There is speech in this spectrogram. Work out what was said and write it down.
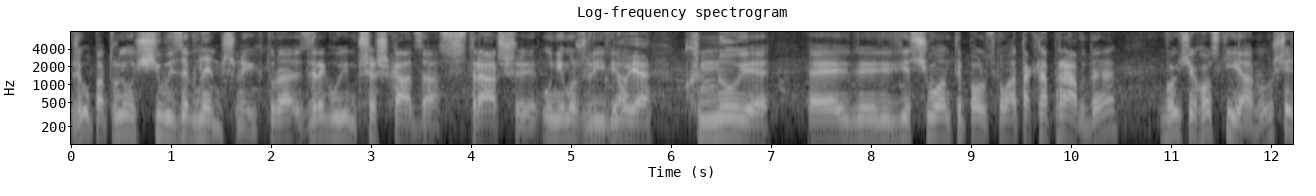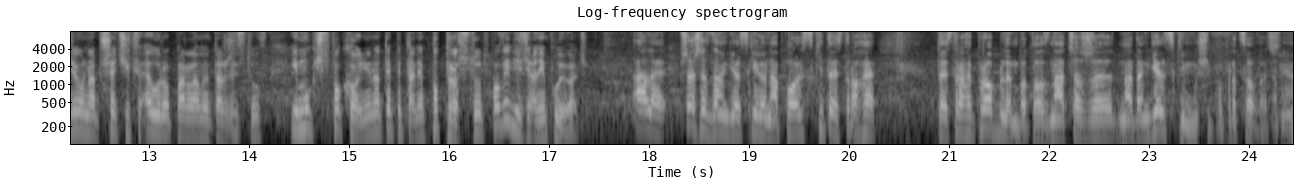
że upatrują siły zewnętrznej, która z reguły im przeszkadza, straszy, uniemożliwia, Knuje. knuje, e, y, jest siłą antypolską, a tak naprawdę Wojciechowski Janusz siedział naprzeciw europarlamentarzystów i mógł spokojnie na te pytania po prostu odpowiedzieć, a nie pływać. Ale przeszedł z angielskiego na polski, to jest trochę... To jest trochę problem, bo to oznacza, że nad angielskim musi popracować. Nie?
